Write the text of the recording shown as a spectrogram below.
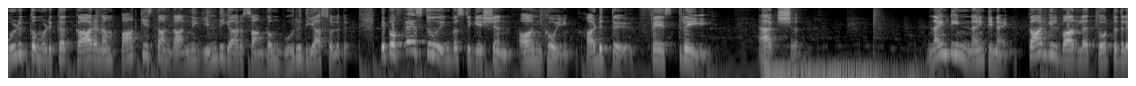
முழுக்க முழுக்க காரணம் பாகிஸ்தான் தான்னு இந்திய அரசாங்கம் உறுதியாக சொல்லுது. இப்போ phase two investigation on going அடுத்து phase three action nineteen ninety nine Kargil வாரில் தோற்றதுல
